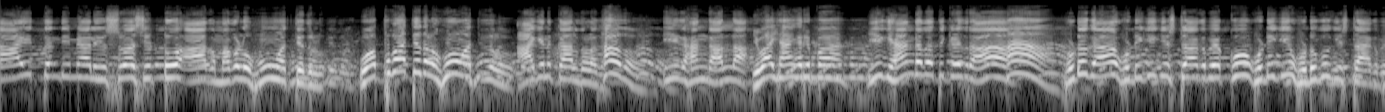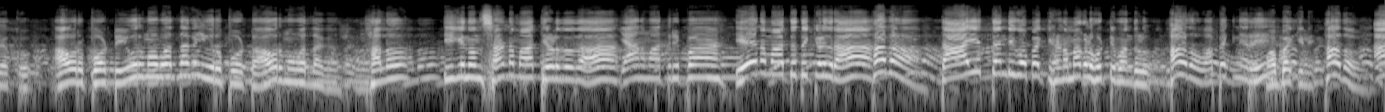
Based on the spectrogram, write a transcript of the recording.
ತಾಯಿ ತಂದಿ ಮೇಲೆ ವಿಶ್ವಾಸ ಇಟ್ಟು ಆಗ ಮಗಳು ಹೂ ಹತ್ತಿದಳು. ಒಪ್ಕೋತಿದಳು ಹೂ ಹತ್ತಿದಳು. ಆಗಿನ ಕಾಲದೊಳಗ. ಹೌದು. ಈಗ ಹಂಗ ಅಲ್ಲ. ಇವಾಗ ಹೆಂಗ್ರಿಪ್ಪ? ಈಗ ಹೆಂಗದ ಅಂತ ಕೇಳಿದ್ರ? ಹುಡುಗ ಹುಡುಗಿಗೆ ಇಷ್ಟ ಆಗಬೇಕು ಹುಡುಗಿ ಹುಡುಗಿಗೆ ಇಷ್ಟ ಆಗಬೇಕು. ಅವ್ರ ಫೋಟೋ ಇವ್ರ ಮೊಬೈಲ್ದಾಗ ಇವ್ರ ಫೋಟೋ ಅವ್ರ ಮೊಬೈಲ್ದಾಗ. ಹಲೋ ಈಗಿನೊಂದ್ ಸಣ್ಣ ಮಾತು ಹೇಳದ ಏನ್ ಮಾತ್ರಿಪ್ಪ? ಏನ ಮಾತದ ಕೇಳಿದ್ರ? ಹೌದ. ತಾಯಿ ತಂದಿಗೆ ಒಬ್ಬಾಕಿ ಹೆಣ್ಮಗಳು ಹುಟ್ಟಿ ಬಂದಳು. ಹೌದು ಒಬ್ಬಕ್ನೇ ರೀ. ಒಬ್ಬಾಕಿನಿ. ಹೌದು. ಆ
